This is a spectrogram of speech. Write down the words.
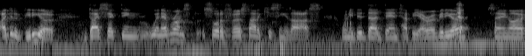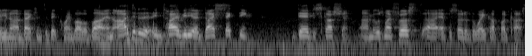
I did a video dissecting when everyone sort of first started kissing his ass when he did that Dan Tapiero video, yep. saying, "Oh, you know, I'm back into Bitcoin, blah blah blah." And I did an entire video dissecting their discussion. Um, it was my first uh, episode of the Wake Up podcast,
